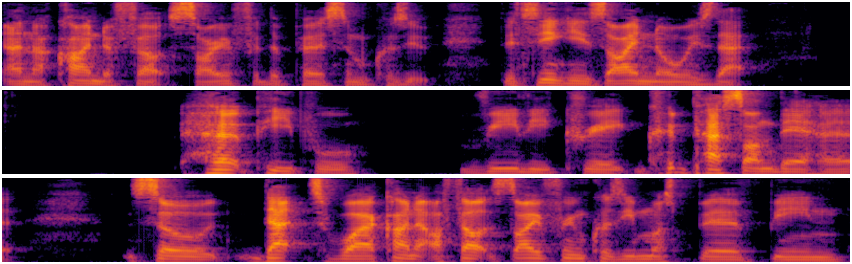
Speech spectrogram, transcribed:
and I kind of felt sorry for the person because it, the thing is I know is that hurt people really create could pass on their hurt so that's why I kind of I felt sorry for him because he must have been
